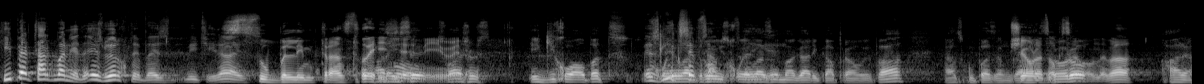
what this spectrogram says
ჰიპერთარგმანია და ეს ვერ ხდება ეს ბიჭი რა, ეს sublim translation-ი. იგი იყო ალბათ ეს ლექსებს დროის ყველაზე მაგარი კაპრავება, რაც გუბაზე მგავა. შეურაცხავს წელოვნება? არა.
